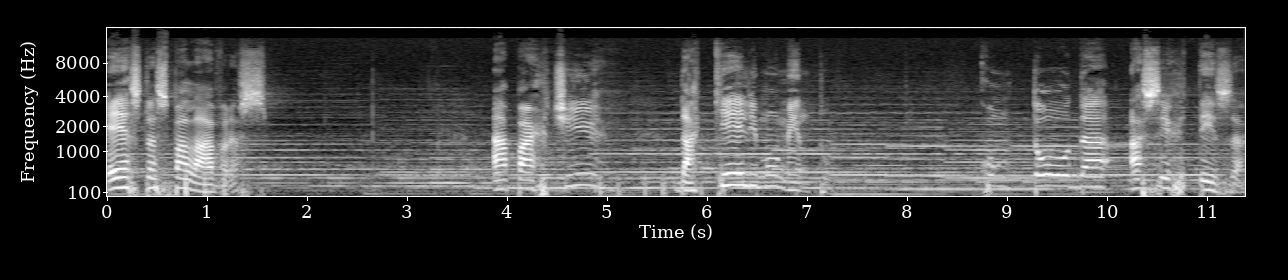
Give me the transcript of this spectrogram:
estas palavras, a partir daquele momento, com toda a certeza,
